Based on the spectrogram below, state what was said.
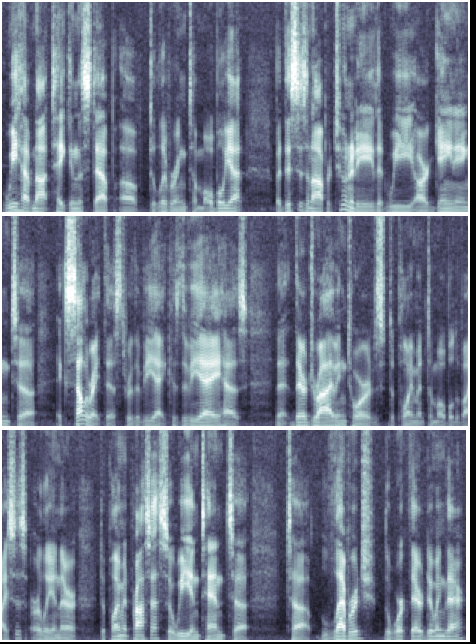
We have not taken the step of delivering to mobile yet, but this is an opportunity that we are gaining to accelerate this through the VA because the VA has – they're driving towards deployment to mobile devices early in their deployment process. So we intend to to leverage the work they're doing there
